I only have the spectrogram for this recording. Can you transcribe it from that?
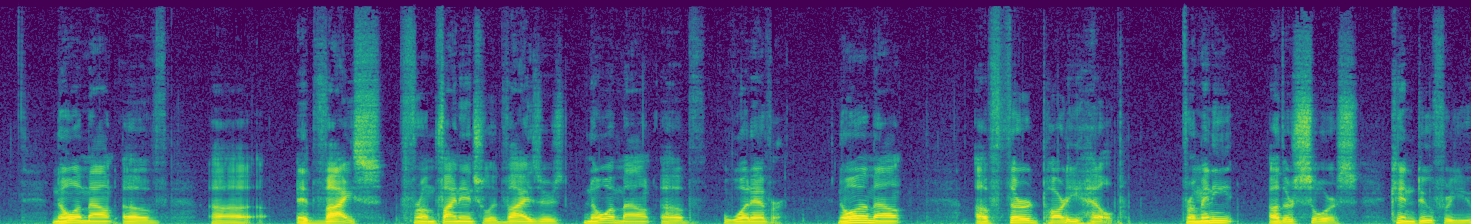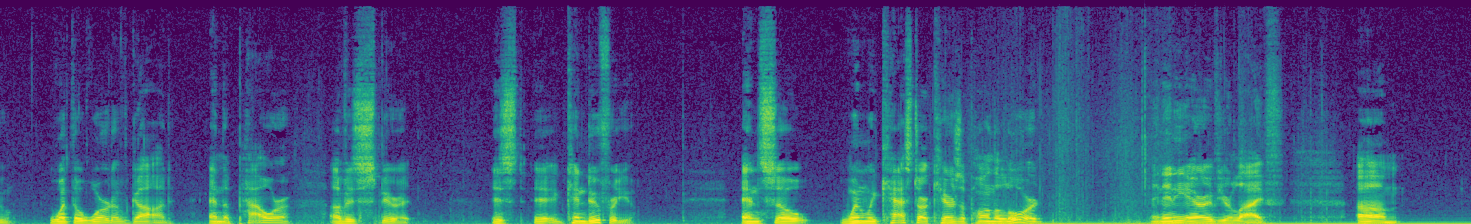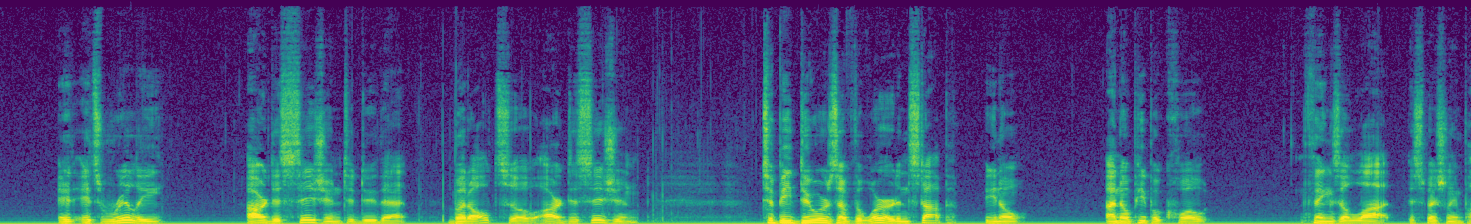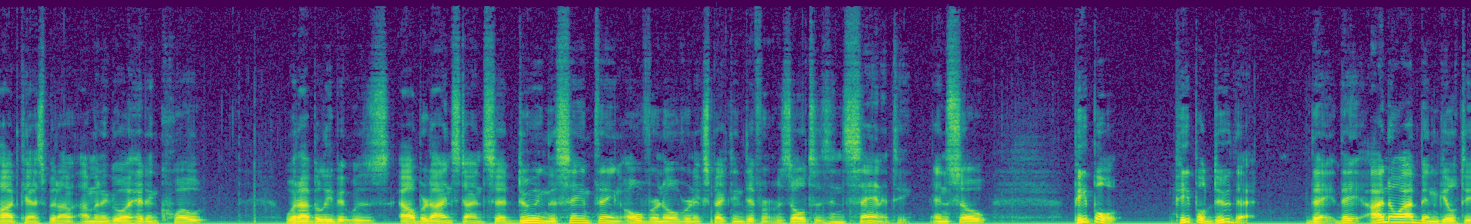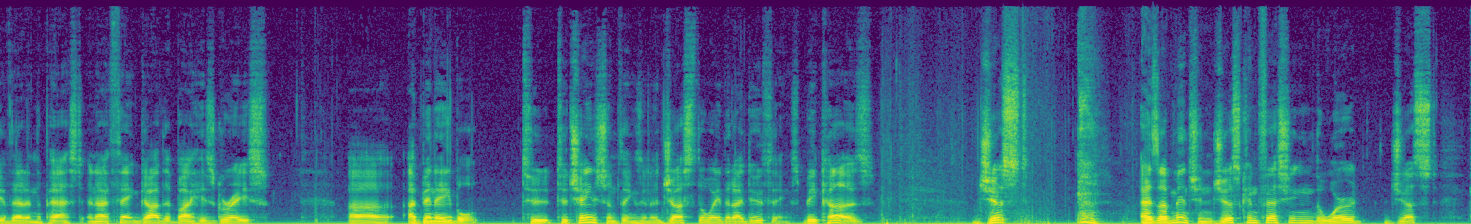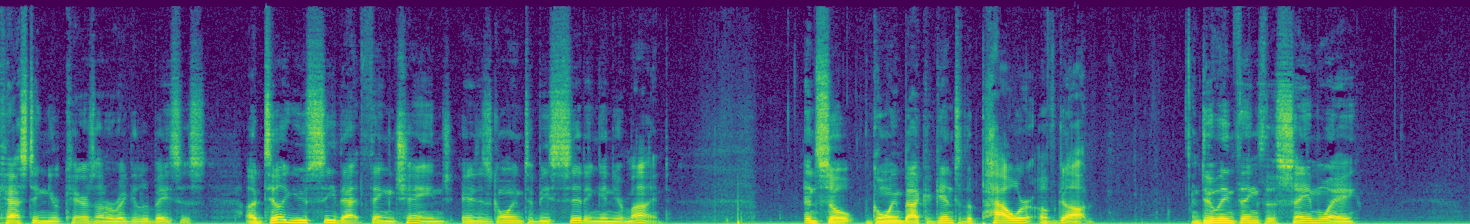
no amount of uh, advice from financial advisors, no amount of whatever, no amount of third party help from any other source can do for you what the Word of God and the power of His Spirit is can do for you. And so when we cast our cares upon the Lord in any area of your life, um, it, it's really our decision to do that, but also our decision to be doers of the word and stop, you know, I know people quote things a lot, especially in podcasts, but I'm, I'm going to go ahead and quote what I believe it was Albert Einstein said doing the same thing over and over and expecting different results is insanity. And so people people do that. They they I know I've been guilty of that in the past and I thank God that by his grace uh, I've been able to to change some things and adjust the way that I do things because just as I've mentioned, just confessing the word, just casting your cares on a regular basis, until you see that thing change, it is going to be sitting in your mind. And so, going back again to the power of God, doing things the same way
